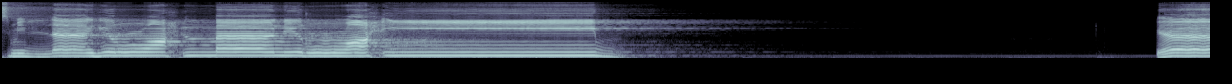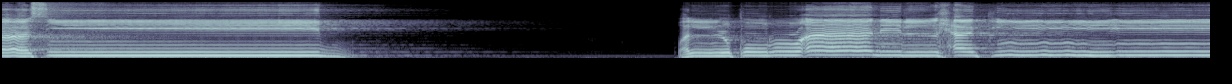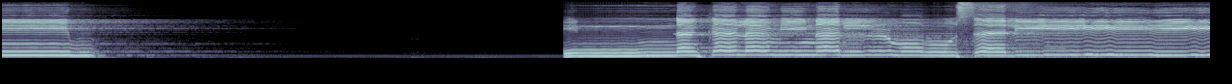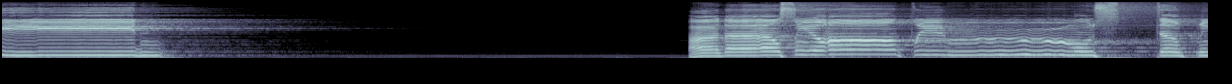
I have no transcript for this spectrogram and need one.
بسم الله الرحمن الرحيم. ياسين. والقرآن الحكيم. إنك لمن المرسلين. على صراط مستقيم.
